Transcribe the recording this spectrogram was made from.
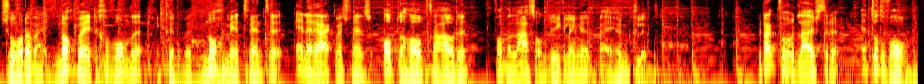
Zo worden wij nog beter gevonden en kunnen we nog meer Twente en Heracles fans op de hoogte houden van de laatste ontwikkelingen bij hun club. Bedankt voor het luisteren en tot de volgende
